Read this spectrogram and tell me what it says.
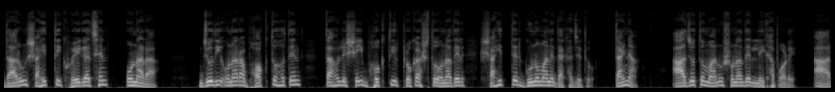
দারুণ সাহিত্যিক হয়ে গেছেন ওনারা। যদি ওনারা ভক্ত হতেন, তাহলে সেই ভক্তির প্রকাশ তো ওনাদের সাহিত্যের গুণমানে দেখা যেত, তাই না? আজও তো মানুষ ওনাদের লেখা পড়ে। আর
